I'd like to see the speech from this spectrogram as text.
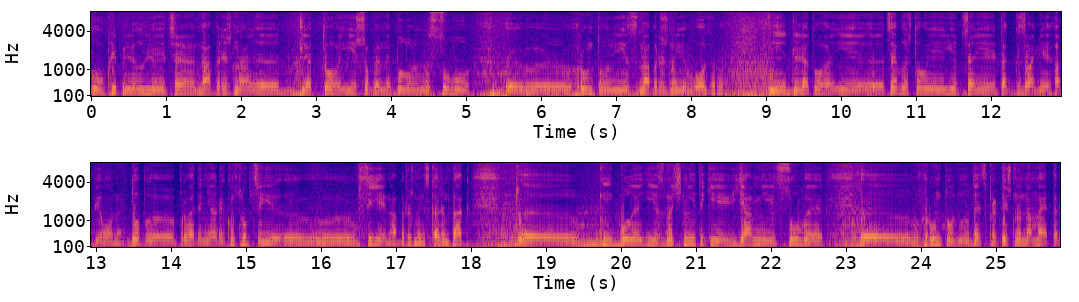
укріплюється набережна е, для того, і щоб не було суву е, ґрунту із набережної в озеро. І для того і е, це влаштовуються і так звані габіони. До е, проведення реконструкції е, всієї набережної, скажімо так, були і значні такі явні суви ґрунту десь практично на метр.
